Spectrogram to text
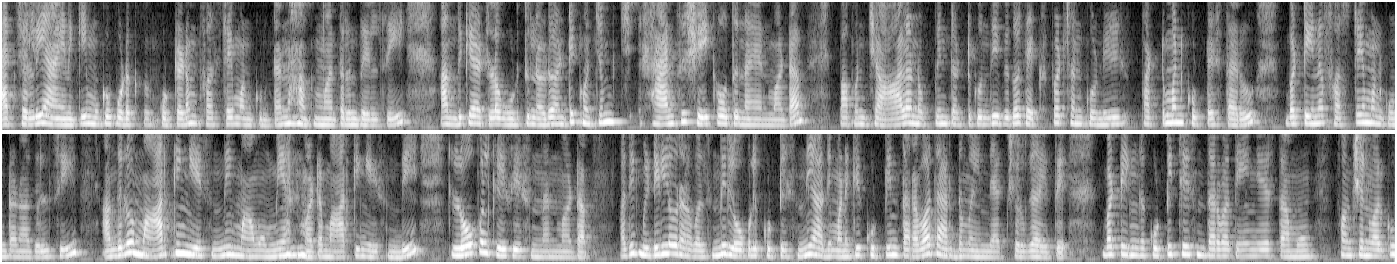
యాక్చువల్లీ ఆయనకి ముక్కు పుడక కుట్టడం ఫస్ట్ టైం అనుకుంటా నాకు మాత్రం తెలిసి. అందుకే అట్లా కుడుతున్నాడు. అంటే కొంచెం హ్యాండ్స్ షేక్ అవుతున్నాయి అనమాట పాపం చాలా నొప్పిని తట్టుకుంది. బికాస్ ఎక్స్పర్ట్స్ అనుకోండి పట్టుమని కుట్టేస్తారు. బట్ ఈయన ఫస్ట్ టైం అనుకుంటా నాకు తెలిసి. అందులో మార్కింగ్ వేసింది మా మమ్మీ అనమాట మార్కింగ్ వేసింది. లోపలికి వేసేసింది అనమాట అది మిడిల్లో రావాల్సింది లోపలికి కుట్టేసింది. అది మనకి కుట్టిన తర్వాత అర్థమైంది యాక్చువల్గా అయితే. బట్ ఇంకా కుట్టించేసిన తర్వాత ఏం చేస్తాము? ఫంక్షన్ వరకు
